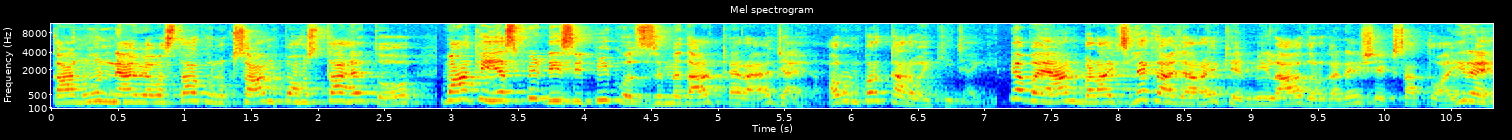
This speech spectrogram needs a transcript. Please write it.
कानून न्याय व्यवस्था को नुकसान पहुँचता है तो वहाँ के एसपी, डीसीपी को जिम्मेदार ठहराया जाएगा और उन पर कार्रवाई की जाएगी। यह बयान बड़ा इसलिए कहा जा रहा है की मिलाद और गणेश एक साथ तो आ ही रहे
